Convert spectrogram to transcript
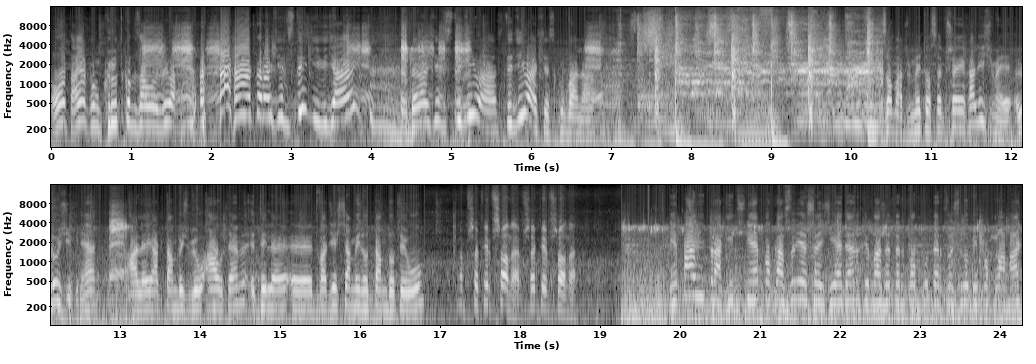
O, ta jaką krótką założyła. Teraz się wstydzi, widziałeś? Teraz się wstydziła, wstydziła się skubana. Zobacz, my to se przejechaliśmy, luzik, nie? Ale jak tam byś był autem, tyle y, 20 minut tam do tyłu. No przepieprzone, przepieprzone. Nie pali tragicznie, pokazuje 6.1, chyba że ten komputer coś lubi pokłamać.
